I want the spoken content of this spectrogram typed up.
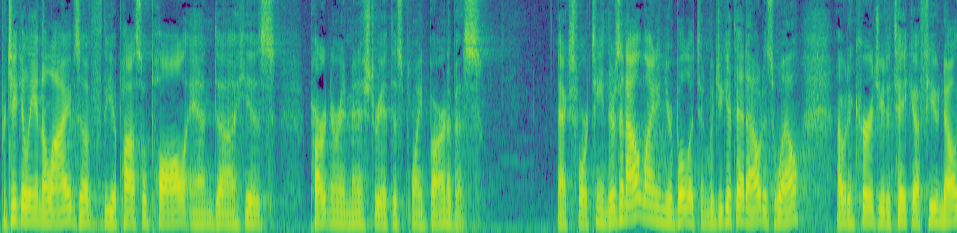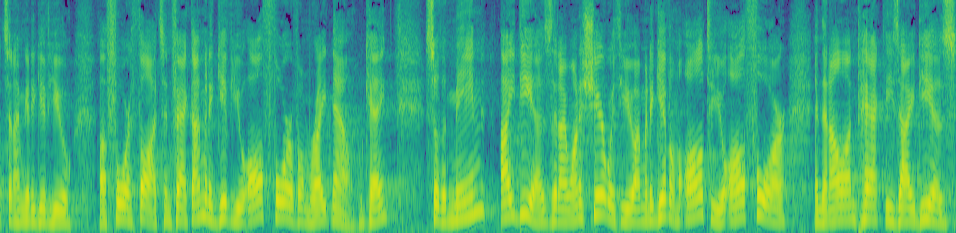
particularly in the lives of the Apostle Paul and uh, his partner in ministry at this point, Barnabas. Acts 14. There's an outline in your bulletin. Would you get that out as well? I would encourage you to take a few notes, and I'm going to give you uh, four thoughts. In fact, I'm going to give you all four of them right now, okay? So, the main ideas that I want to share with you, I'm going to give them all to you, all four, and then I'll unpack these ideas.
